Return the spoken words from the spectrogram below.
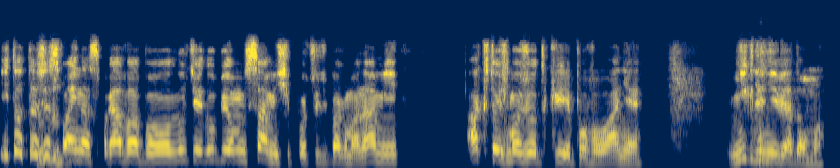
I to też mhm. jest fajna sprawa, bo ludzie lubią sami się poczuć barmanami, a ktoś może odkryje powołanie. Nigdy nie wiadomo.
